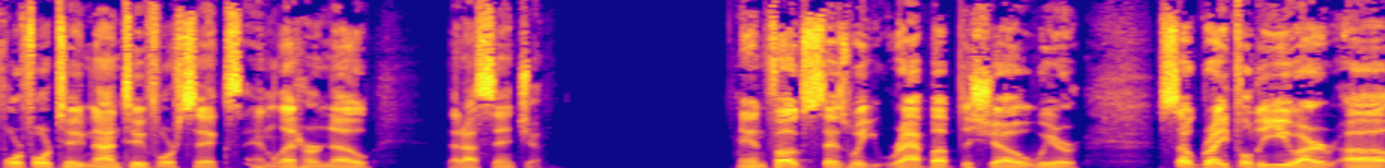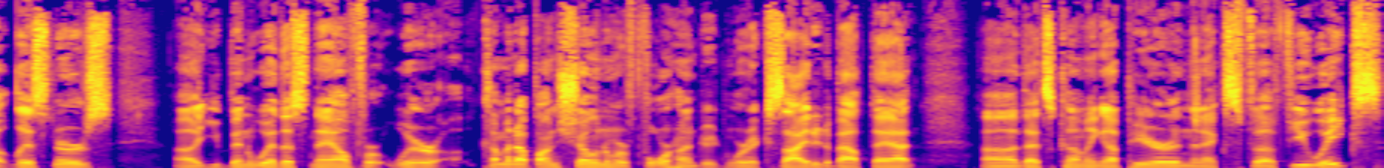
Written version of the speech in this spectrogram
770-442-9246, and let her know that I sent you. And folks, as we wrap up the show, we're so grateful to you, our uh, listeners. Uh, you've been with us now for we're coming up on show number 400. We're excited about that. Uh, that's coming up here in the next uh, few weeks,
